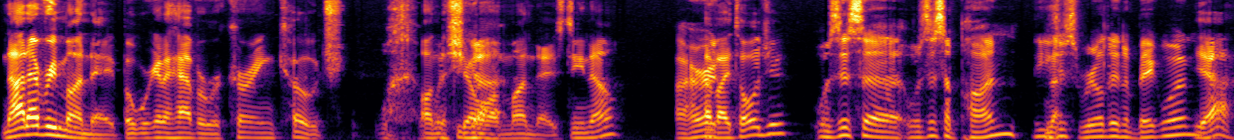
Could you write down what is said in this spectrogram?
not every Monday, but we're gonna have a recurring coach on the show got? on Mondays. Do you know? I heard. Have I told you? was this a was this a pun? You No. just reeled in a big one. Yeah.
